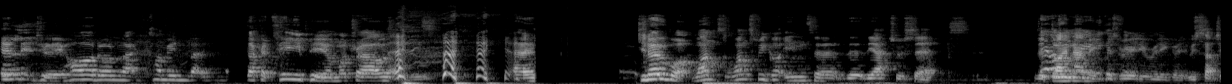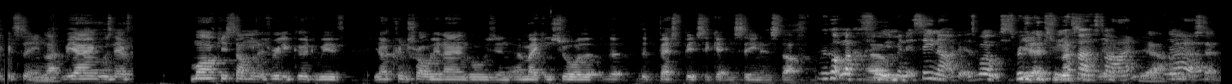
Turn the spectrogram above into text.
Yeah, literally hard on, like coming like, like a teepee on my trousers. and do you know what? Once once we got into the, the actual sex, the It was dynamic really was scene. really really good. It was such a good scene. Like the angles and everything. Mark is someone that's really good with you know controlling angles and, and making sure that, that the best bits are getting seen and stuff. We got like a forty Um, minute scene out of it as well, which is really Yeah, good for your massive, first yeah. time. Yeah, yeah. 100%.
